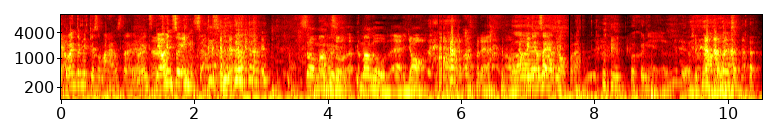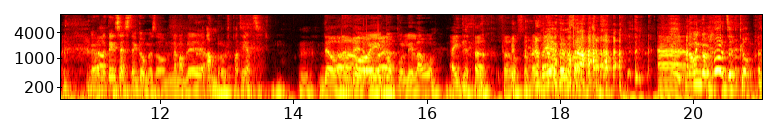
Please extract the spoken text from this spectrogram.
Jag har inte mycket som har hänt där. Jag är inte, jag är inte så insatt. Så ord- med andra ord, eh, ja. ja. jag på det. Ja, vi kan säga att jag på det. Vad generad ni blev. Jag hört att incesten kommer som när man blir andraordspatet. Mm, då, Ja, det är då Och det går på Lilla Åm. Ja, inte för, för oss då, men för er säkert alltså. Någon gång vår tid kommer.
